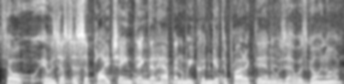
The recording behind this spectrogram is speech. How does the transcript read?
so it was just a supply chain thing that happened. We couldn't get the product in. Was that what's going on?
